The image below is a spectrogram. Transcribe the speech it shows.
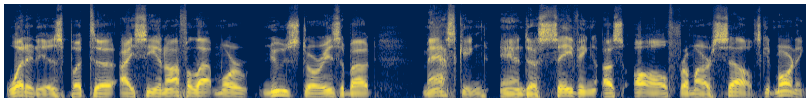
what it is. But uh, I see an awful lot more news stories about masking and uh, saving us all from ourselves. Good morning.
